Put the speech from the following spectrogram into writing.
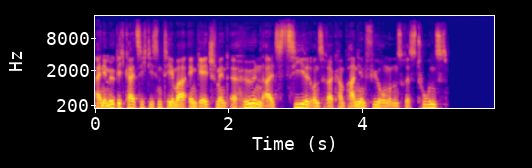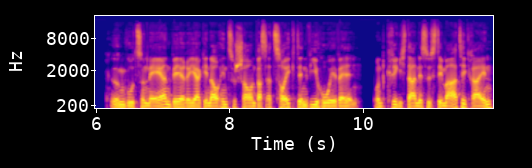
eine Möglichkeit, sich diesem Thema Engagement erhöhen als Ziel unserer Kampagnenführung und unseres Tuns irgendwo zu nähern, wäre ja genau hinzuschauen, was erzeugt denn wie hohe Wellen? Und kriege ich da eine Systematik rein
